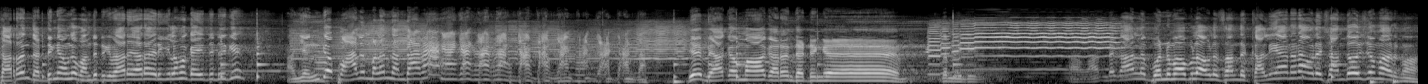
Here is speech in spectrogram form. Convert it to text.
கரம் தட்டுங்க அவங்க வந்துட்டு வேற யாரா இருக்கலாமா கை தட்டுக்கு எங்க பாலும் பழம் தந்தாவா ஏ வேகமா கரம் தட்டுங்க அந்த காலில் பொண்ணு மாப்பிள்ள அவ்வளோ சந்த கல்யாணம்னா அவ்வளோ சந்தோஷமா இருக்கும்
